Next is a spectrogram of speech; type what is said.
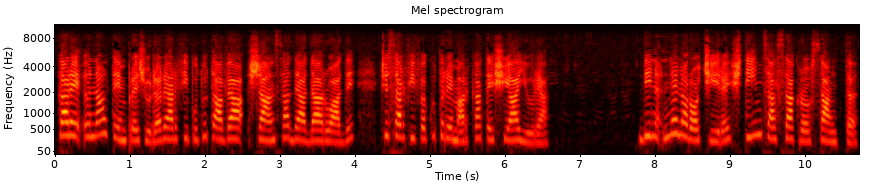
care în alte împrejurări ar fi putut avea șansa de a da roade ce s-ar fi făcut remarcate și aiurea. Din nenorocire, știința sacrosanctă,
